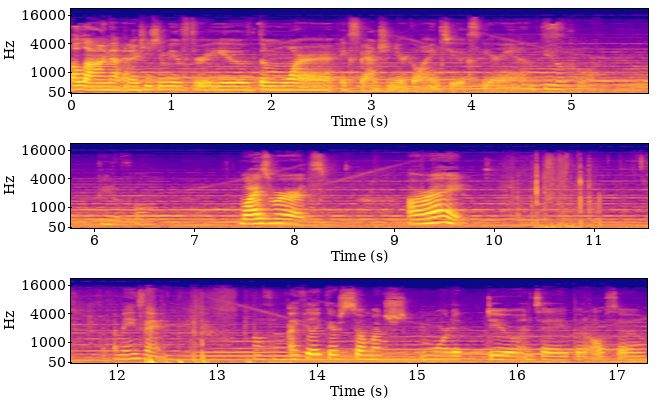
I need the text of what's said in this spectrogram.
allowing that energy to move through you, the more expansion you're going to experience. Beautiful. Beautiful. Wise words. All right. Amazing. I feel like there's so much more to do and say, but also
